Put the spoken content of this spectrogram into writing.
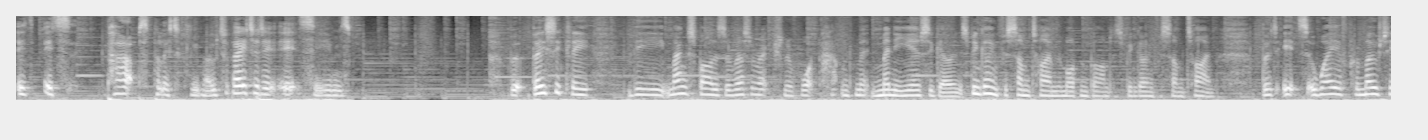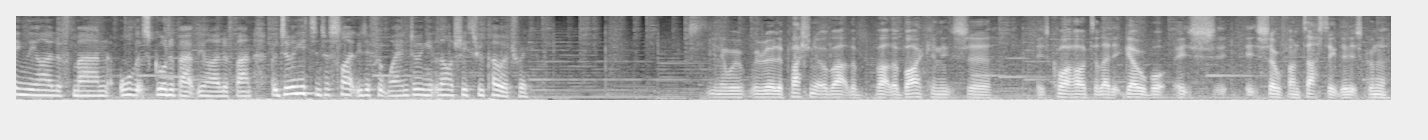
it, it's perhaps politically motivated, it, it seems. But basically, the Manx Bard is a resurrection of what happened many years ago, and it's been going for some time, the modern bard has been going for some time. But it's a way of promoting the Isle of Man, all that's good about the Isle of Man, but doing it in a slightly different way and doing it largely through poetry. You know, we're, we're really passionate about the, about the bike, and it's, uh, it's quite hard to let it go, but it's, it's so fantastic that it's going to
